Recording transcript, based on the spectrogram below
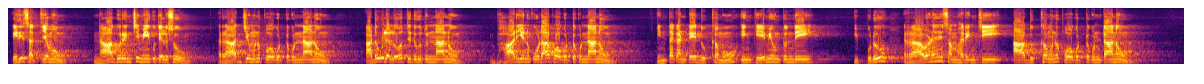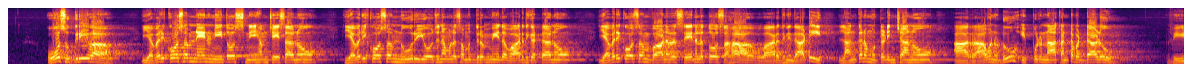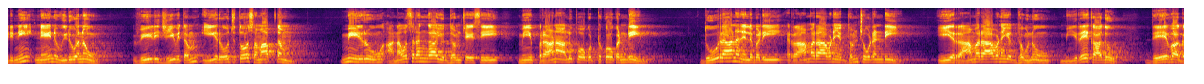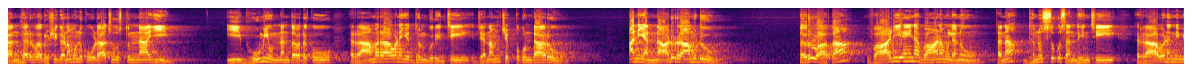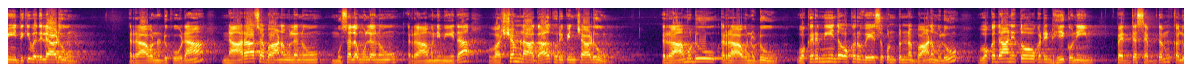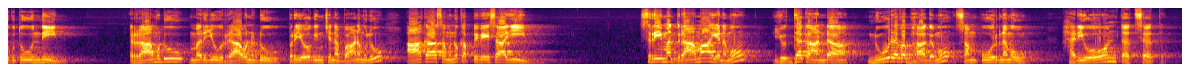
ఇది సత్యము. నా గురించి మీకు తెలుసు. రాజ్యమును పోగొట్టుకున్నాను. అడవులలో తిరుగుతున్నాను. భార్యను కూడా పోగొట్టుకున్నాను. ఇంతకంటే దుఃఖము ఇంకేమి ఉంటుంది? ఇప్పుడు రావణుని సంహరించి ఆ దుఃఖమును పోగొట్టుకుంటాను. ఓ సుగ్రీవా ఎవరి కోసం నేను నీతో స్నేహం చేశానో? ఎవరి కోసం నూరు యోజనముల సముద్రం మీద వారధి కట్టానో? ఎవరి కోసం వానర సేనలతో సహా వారధిని దాటి లంకను ముట్టడించానో? ఆ రావణుడు ఇప్పుడు నా కంటబడ్డాడు వీడిని నేను విడువను. వీడి జీవితం ఈ రోజుతో సమాప్తం. మీరు అనవసరంగా యుద్ధం చేసి మీ ప్రాణాలు పోగొట్టుకోకండి. దూరాన నిలబడి రామరావణ యుద్ధం చూడండి. ఈ రామరావణ యుద్ధమును మీరే కాదు దేవ గంధర్వ ఋషిగణములు కూడా చూస్తున్నాయి. ఈ భూమి ఉన్నంత వరకు రామరావణ యుద్ధం గురించి జనం చెప్పుకుంటారు. అని అన్నాడు రాముడు. తరువాత వాడి అయిన బాణములను తన ధనుస్సుకు సంధించి రావణుని మీదికి వదిలాడు. రావణుడు కూడా నారాచ బాణములను ముసలములను రాముని మీద వర్షంలాగా కురిపించాడు. రాముడు రావణుడు ఒకరి మీద ఒకరు వేసుకుంటున్న బాణములు ఒకదానితో ఒకటి ఢీకొని పెద్ద శబ్దం కలుగుతూ ఉంది. రాముడు మరియు రావణుడు ప్రయోగించిన బాణములు ఆకాశమును కప్పివేశాయి. శ్రీమద్ రామాయణము యుద్ధకాండ నూరవ భాగము సంపూర్ణము. హరి ఓం తత్సత్.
